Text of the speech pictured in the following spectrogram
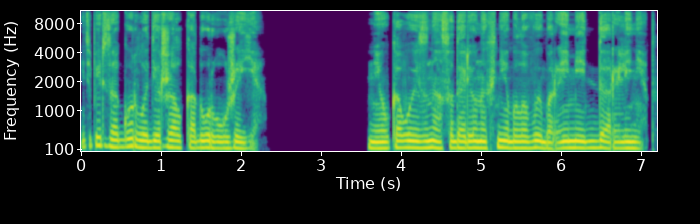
И теперь за горло держал Кадуру уже я. Ни у кого из нас, одаренных, не было выбора, иметь дар или нет.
